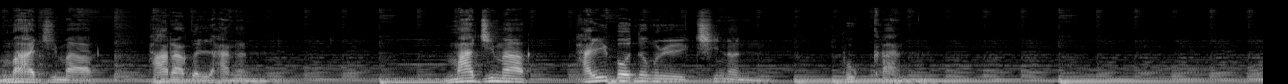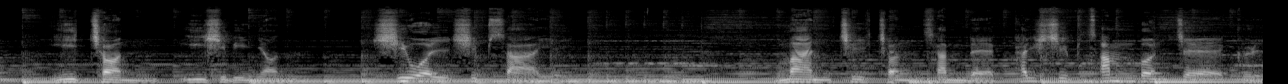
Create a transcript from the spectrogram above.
마지막 발악을 하는 마지막 발버둥을 치는 북한 2022년 10월 14일 17,383번째 글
